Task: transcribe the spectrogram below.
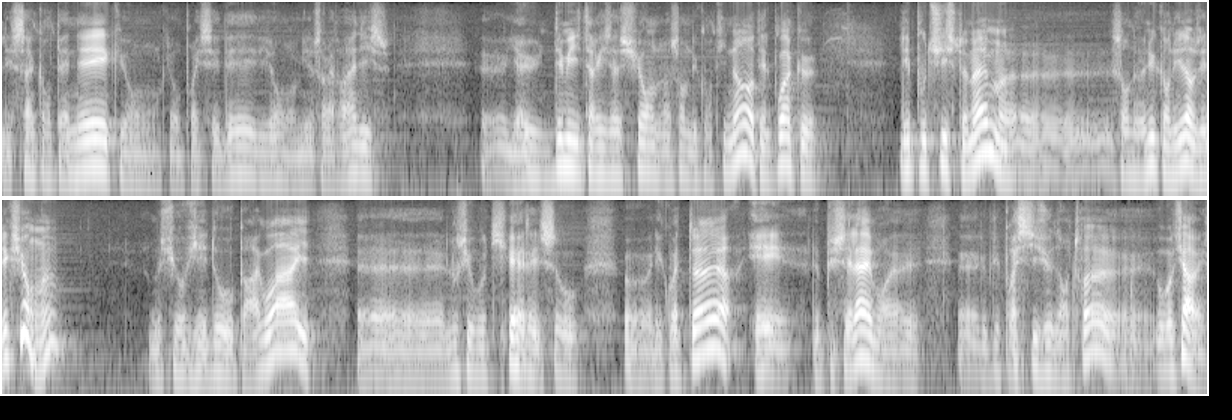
les 50 années qui ont, précédé, disons, 1990. Euh, il y a eu une démilitarisation de l'ensemble du continent, à tel point que les putschistes eux-mêmes euh, sont devenus candidats aux élections. Hein. Monsieur Oviedo au Paraguay, euh, Lucio Gutiérrez au, Équateur, et le plus célèbre, le plus prestigieux d'entre eux, Hugo Chávez.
